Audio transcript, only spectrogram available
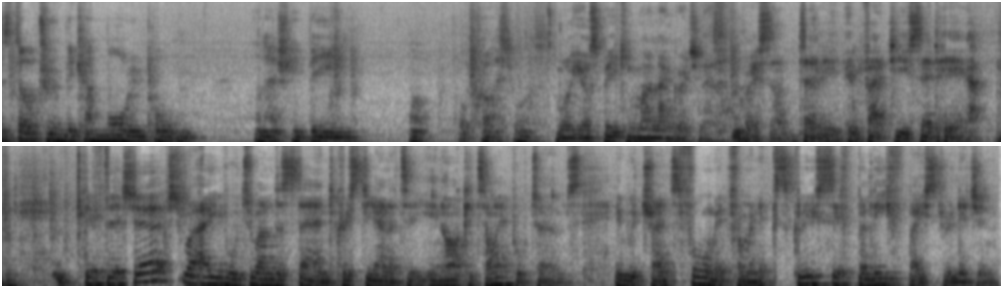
Has doctrine become more important than actually being what, what Christ was? Well, you're speaking my language now, Chris. I'll tell you. In fact, you said here if the church were able to understand Christianity in archetypal terms, it would transform it from an exclusive belief based religion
